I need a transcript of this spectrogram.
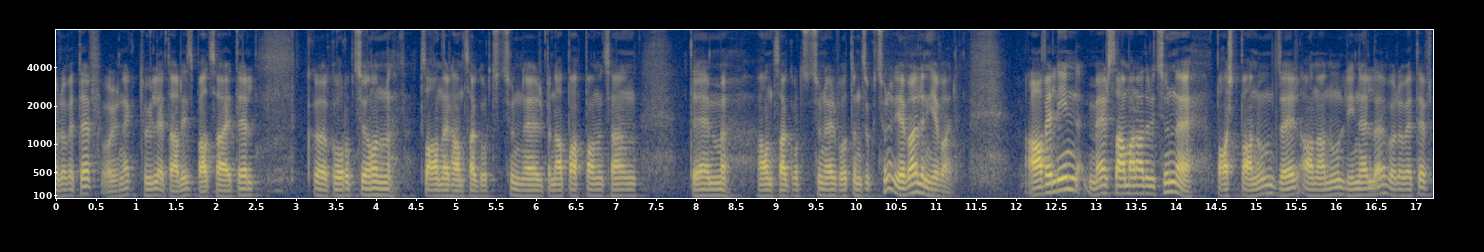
որովհետեւ օրինակ թույլ է տալիս բացահայտել կոռուպցիոն ծանր հանցագործություններ, բնապահպանության դեմ հանցագործություններ, ոտնձգություններ եւ այլն եւ այլն։ Ավելին մեր համանadrությունն է պաշտպանում ձեր անանուն լինելը, որովհետև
